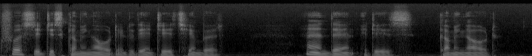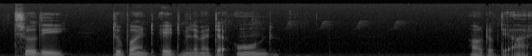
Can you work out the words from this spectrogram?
first it is coming out into the anterior chamber and then it is coming out through the 2.8 millimeter wound out of the eye.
